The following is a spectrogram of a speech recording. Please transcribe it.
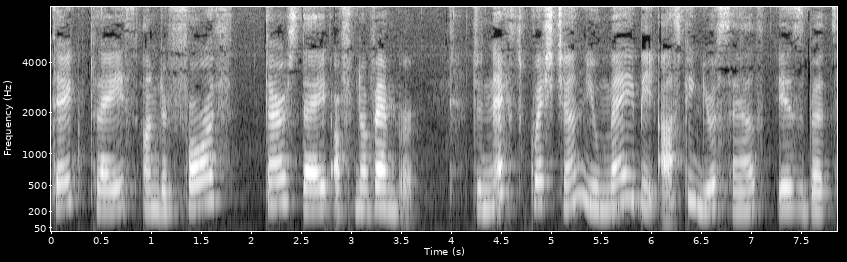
takes place on the fourth Thursday of November. The next question you may be asking yourself is but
